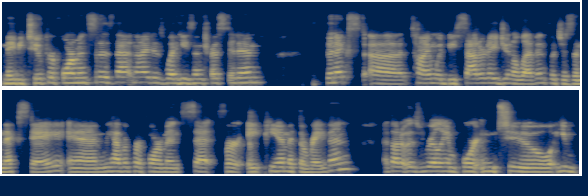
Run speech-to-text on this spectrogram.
maybe two performances that night is what he's interested in. The next uh, time would be Saturday, June 11th, which is the next day. And we have a performance set for 8 p.m. at the Raven. I thought it was really important to, he,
